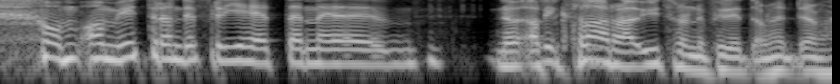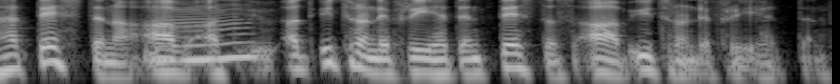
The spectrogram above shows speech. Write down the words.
om, om yttrandefriheten. Uh, no, att liksom... klara yttrandefriheten, de här, de här testerna av mm. att, att yttrandefriheten testas av yttrandefriheten.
